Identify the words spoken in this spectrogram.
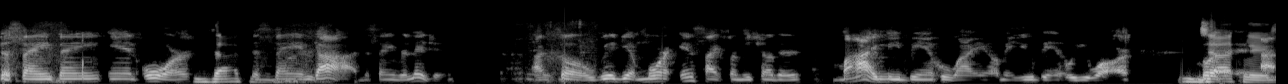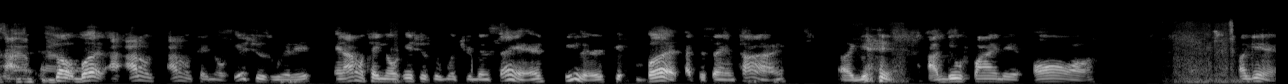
the same thing and or Exactly. the same God, the same religion. And so we get more insight from each other by me being who I am and you being who you are. Exactly. I, I, so, but I, I don't, I don't take no issues with it, and I don't take no issues with what you've been saying either. But at the same time, again, I do find it all. Again,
